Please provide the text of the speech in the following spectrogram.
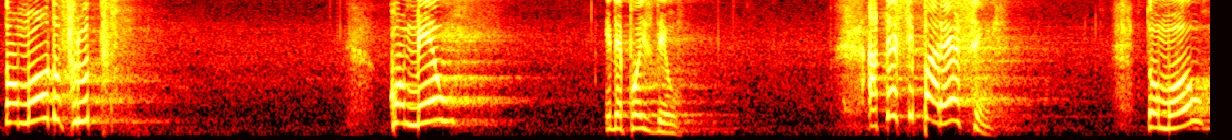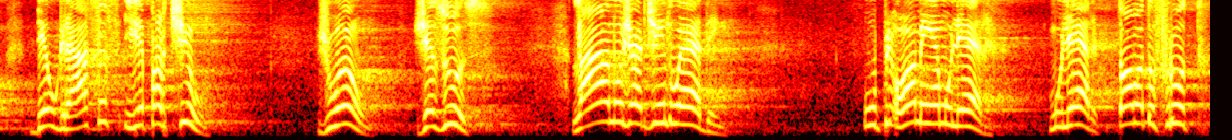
Tomou do fruto, comeu e depois deu. Até se parecem. Tomou, deu graças e repartiu. João, Jesus, lá no jardim do Éden, o homem a mulher, mulher, toma do fruto,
